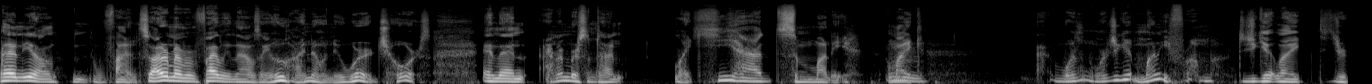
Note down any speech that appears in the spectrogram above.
And you know, fine. So I remember finally now I was like, "Ooh, I know a new word, chores." And then I remember sometime, like he had some money. Like, "Where, where'd you get money from? Did you get like did your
